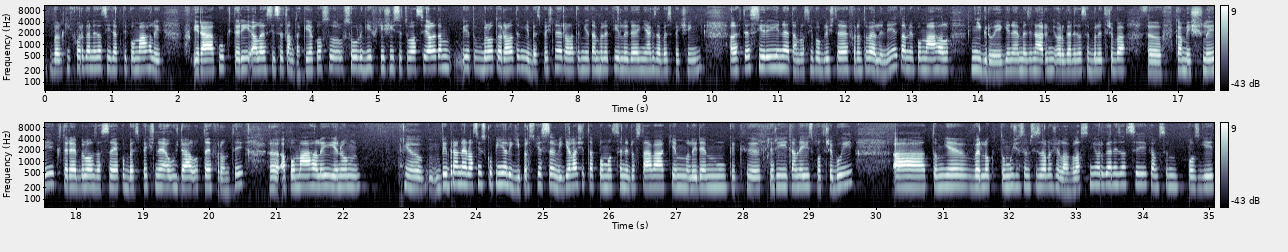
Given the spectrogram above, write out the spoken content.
velkých organizací tak ty pomáhaly v Iráku, který ale sice tam taky jako jsou, jsou lidi v těžší situaci, ale tam je to, bylo to relativně bezpečné, relativně tam byly ti lidé nějak zabezpečení. Ale v té Syrii ne, tam vlastně poblíž té frontové linie, tam nepomáhal nikdo. Jediné mezinárodní organizace byly třeba eh, v Kamišli, které bylo zase jako bezpečné a už dál od té fronty a pomáhali jenom vybrané vlastně skupině lidí. Prostě jsem viděla, že ta pomoc se nedostává k těm lidem, kteří tam nejvíc potřebují. A to mě vedlo k tomu, že jsem si založila vlastní organizaci, kam jsem později,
